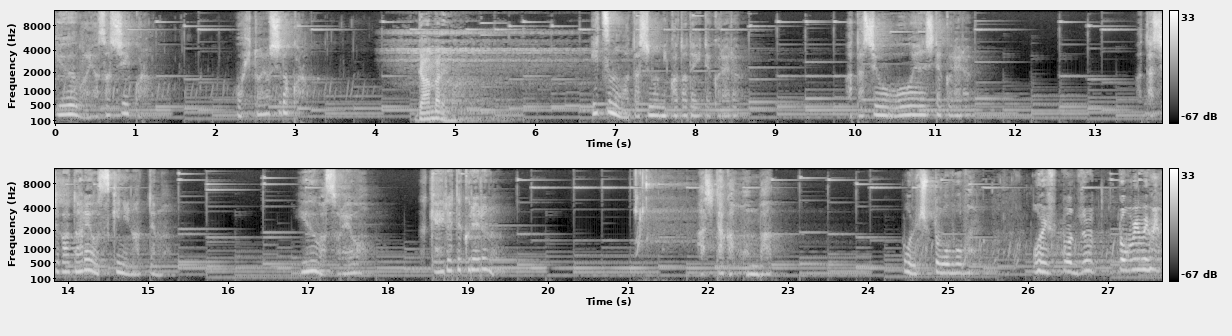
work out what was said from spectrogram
ユウは優しいから。お人よしだから。頑張れよ。いつも私の味方でいてくれる。私を応援してくれる。私が誰を好きになってもユウはそれを受け入れてくれるの。明日が本番。明日を明日ずっとビビビ告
